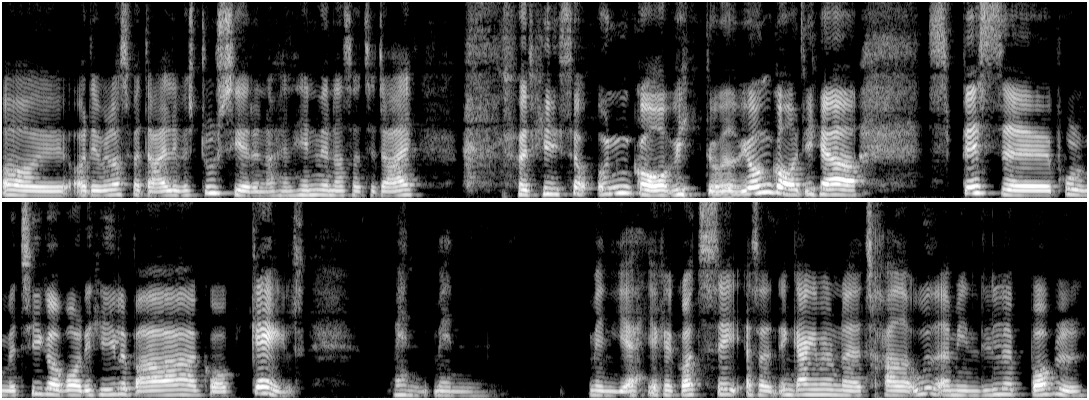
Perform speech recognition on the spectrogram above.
Og, øh, og det vil også være dejligt, hvis du siger det, når han henvender sig til dig, fordi så undgår vi, du ved, vi undgår de her spidse øh, problematikker, hvor det hele bare går galt. Men, men, men ja, jeg kan godt se, altså en gang imellem, når jeg træder ud af min lille boble,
